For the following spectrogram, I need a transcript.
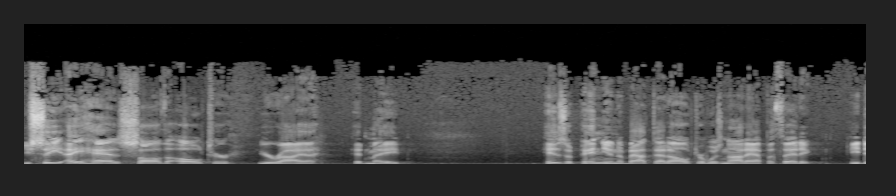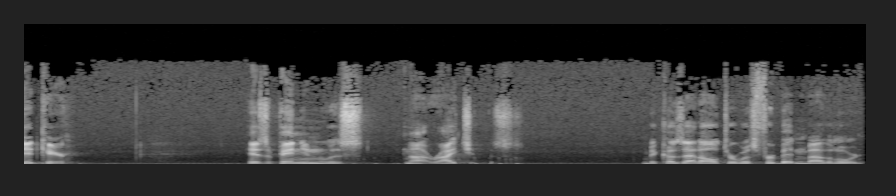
You see, Ahaz saw the altar Uriah had made. His opinion about that altar was not apathetic, he did care. His opinion was not righteous because that altar was forbidden by the Lord.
